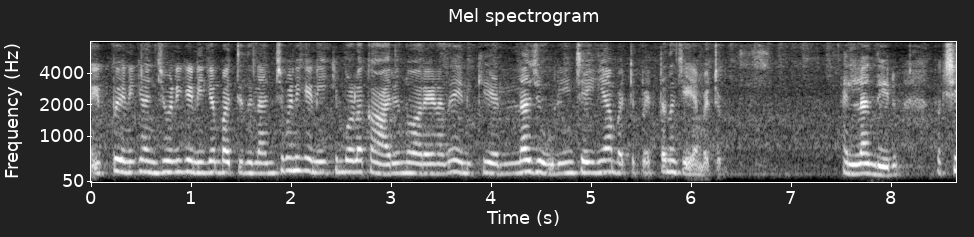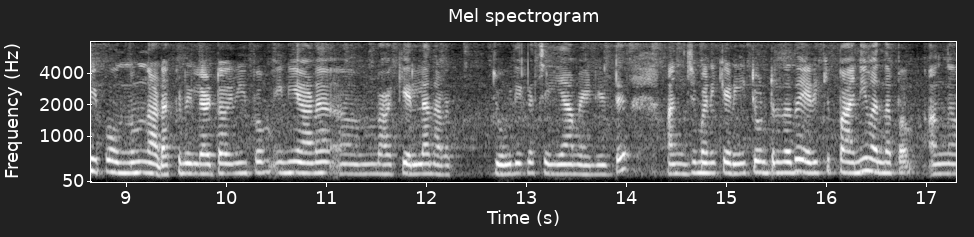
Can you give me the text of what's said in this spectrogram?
ഇപ്പോൾ എനിക്ക് അഞ്ച് മണിക്ക് എണീക്കാൻ പറ്റുന്നില്ല. അഞ്ച് മണിക്ക് എണീക്കുമ്പോഴുള്ള കാര്യം എന്ന് പറയണത് എനിക്ക് എല്ലാ ജോലിയും ചെയ്യാൻ പറ്റും. പെട്ടെന്ന് ചെയ്യാൻ പറ്റും. എല്ലാം തീരും. പക്ഷേ ഇപ്പോൾ ഒന്നും നടക്കണില്ല കേട്ടോ ഇനിയിപ്പം ഇനിയാണ് ബാക്കിയെല്ലാം നട ജോലിയൊക്കെ ചെയ്യാൻ വേണ്ടിയിട്ട് അഞ്ച് മണിക്ക് എണീറ്റുകൊണ്ടിരുന്നത് എനിക്ക് പനി വന്നപ്പം അങ്ങ്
